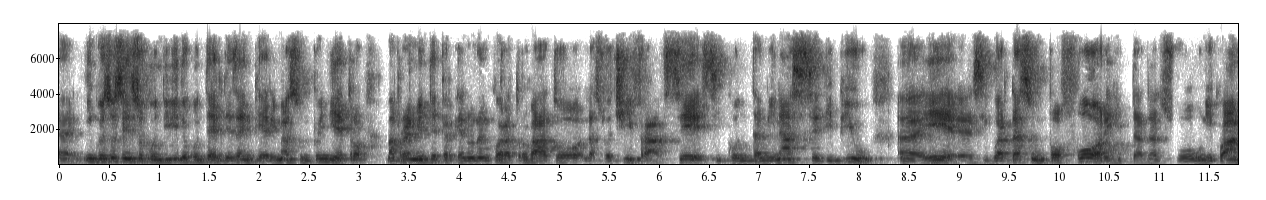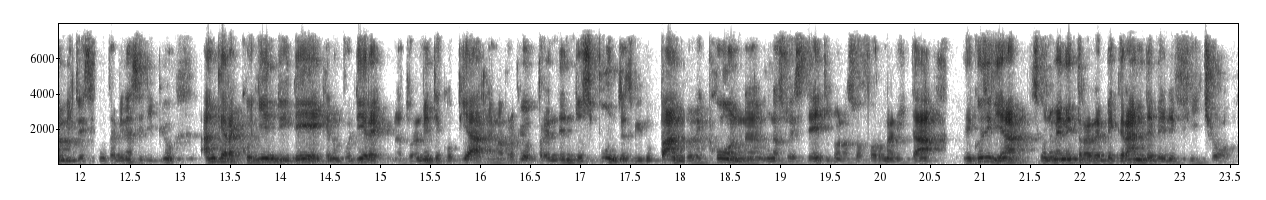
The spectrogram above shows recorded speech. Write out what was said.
Eh, in questo senso condivido con te il design che è rimasto un po' indietro, ma probabilmente perché non ha ancora trovato la sua cifra. Se si contaminasse di più eh, e eh, si guardasse un po' fuori da, dal suo unico ambito e si contaminasse di più, anche raccogliendo idee, che non vuol dire naturalmente copiarle, ma proprio prendendo spunto e sviluppandole con una sua estetica, una sua formalità e così via, secondo me ne trarrebbe grande beneficio.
